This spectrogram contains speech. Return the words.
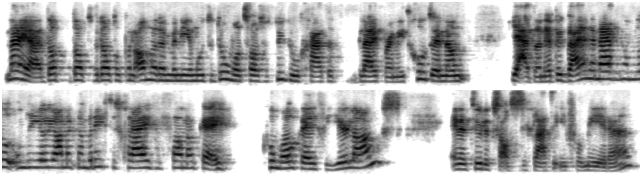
nou ja, dat, dat we dat op een andere manier moeten doen. Want zoals we het nu doen, gaat het blijkbaar niet goed. En dan ja, dan heb ik bijna de neiging om de, om een brief te schrijven van oké, kom ook even hier langs. En natuurlijk zal ze zich laten informeren.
